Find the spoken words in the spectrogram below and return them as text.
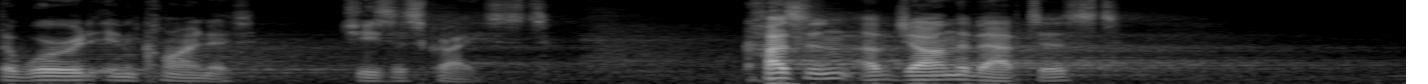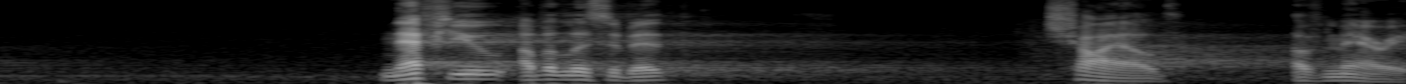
the Word incarnate, Jesus Christ. Cousin of John the Baptist, nephew of Elizabeth, child of Mary.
